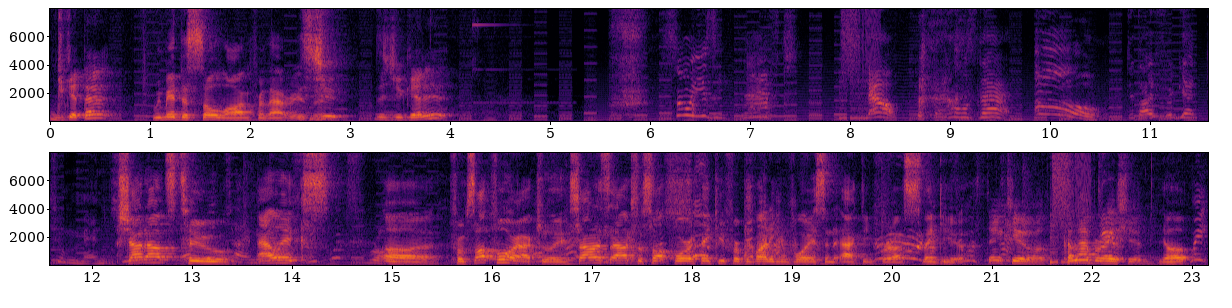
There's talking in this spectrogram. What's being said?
Did you get that? We made this so long for that reason. Did reason. you did you get it? So easy. Left. No. What the hell is that? Oh, did I forget to mention? Shout outs to Every time you Alex ask me what's wrong, uh, from Salt 4, actually. Shout outs to Alex from Salt 4. Thank you for providing your voice and acting for us. Thank you. Thank you. Collaboration. Yup. Wait,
